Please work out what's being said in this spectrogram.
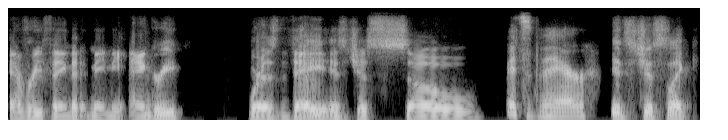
everything that it made me angry. Whereas they is just so It's there. it's just like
